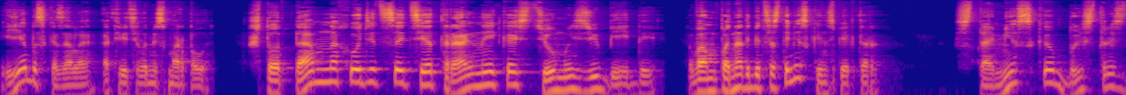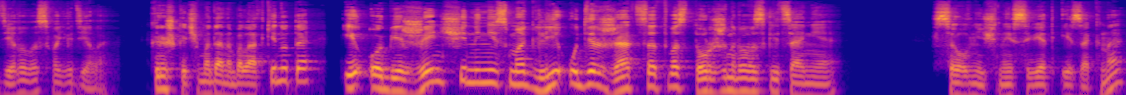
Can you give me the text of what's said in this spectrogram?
«Я бы сказала», – ответила мисс Марпл, – «что там находятся театральные костюмы Зюбейды. Вам понадобится стамеска, инспектор?» Стамеска быстро сделала свое дело. Крышка чемодана была откинута, и обе женщины не смогли удержаться от восторженного восклицания. Солнечный свет из окна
